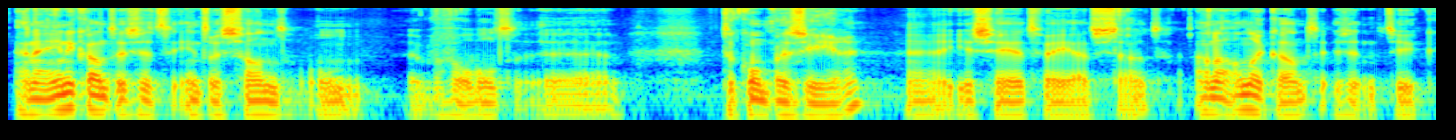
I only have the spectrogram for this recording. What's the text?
aan de ene kant is het interessant om bijvoorbeeld te compenseren, je CO2-uitstoot. Aan de andere kant is het natuurlijk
